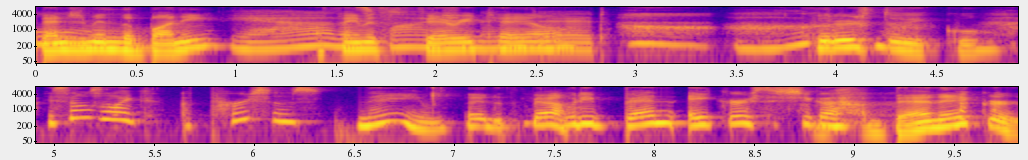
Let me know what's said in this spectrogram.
Benjamin the bunny. Yeah, a famous that's why fairy she named tale. it. 아, 그럴 수도 있고. It sounds like a person's name. Yeah. 우리 Ben Akers 씨가 Ben Akers.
